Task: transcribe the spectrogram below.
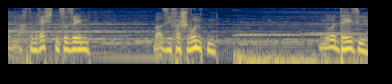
um nach den Rechten zu sehen, war sie verschwunden. Nur Daisy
